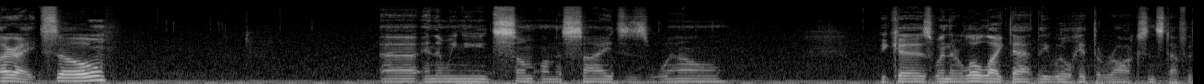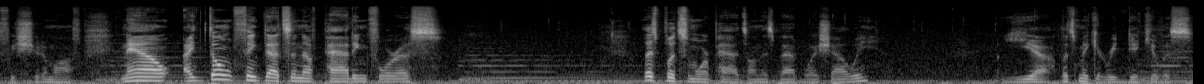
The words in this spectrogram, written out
Alright, so, uh, and then we need some on the sides as well. Because when they're low like that, they will hit the rocks and stuff if we shoot them off. Now, I don't think that's enough padding for us. Let's put some more pads on this bad boy, shall we? Yeah, let's make it ridiculous.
